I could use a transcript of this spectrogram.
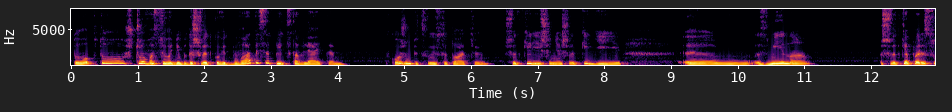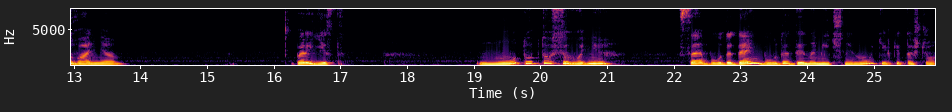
Тобто, що у вас сьогодні буде швидко відбуватися, підставляйте. Кожен під свою ситуацію. Швидкі рішення, швидкі дії, е, зміна, швидке пересування, переїзд. Ну, тобто сьогодні все буде, день буде динамічний. Ну, тільки те, що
